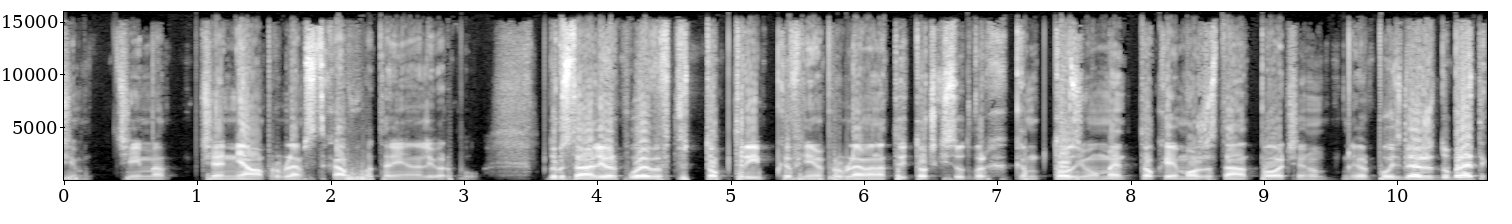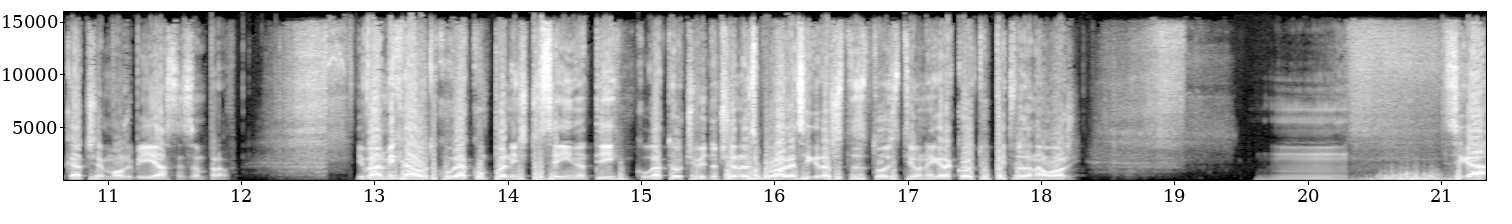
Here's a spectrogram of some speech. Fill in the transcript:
че, има, че, има, че няма проблем с халфовата линия на Ливърпул. Друга страна, Ливърпул е в топ 3. Какъв им е проблема? На три точки се отвърха към този момент. Окей, може да станат повече, но Ливърпул изглежда добре, така че може би и аз не съм прав. Иван Михайлов, кога компани ще се инати, когато е очевидно, че не разполага с играчите за този стил на игра, който опитва да наложи? Сега,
